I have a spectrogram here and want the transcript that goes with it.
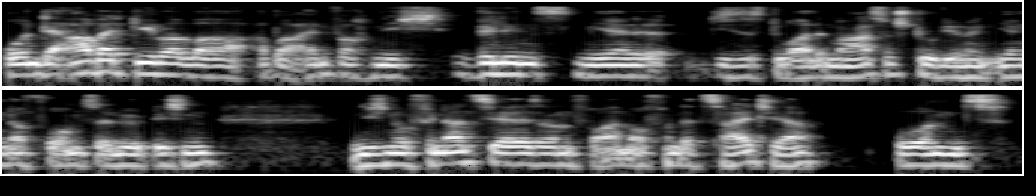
Und der Arbeitgeber war aber einfach nicht willens, mir dieses duale Masterstudium in irgendeiner Form zu ermöglichen. Nicht nur finanziell, sondern vor allem auch von der Zeit her. Und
